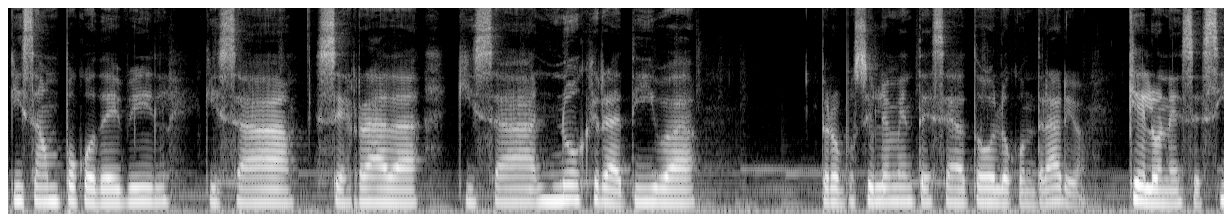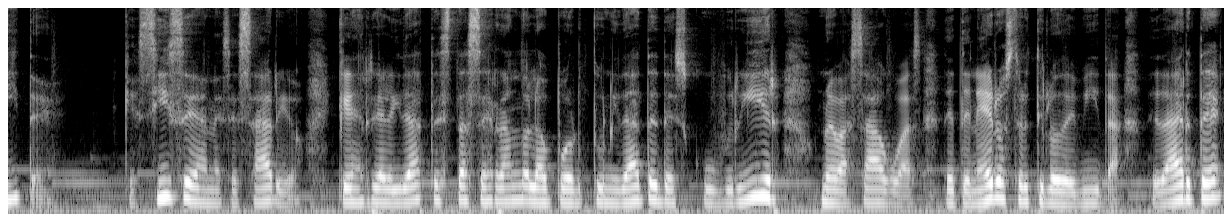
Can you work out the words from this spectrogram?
quizá un poco débil, quizá cerrada, quizá no creativa, pero posiblemente sea todo lo contrario, que lo necesite, que sí sea necesario, que en realidad te está cerrando la oportunidad de descubrir nuevas aguas, de tener otro estilo de vida, de darte,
